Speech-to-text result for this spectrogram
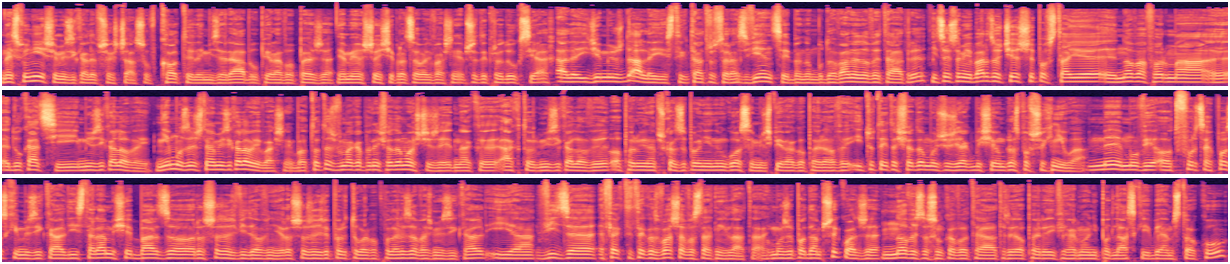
najsłynniejsze musicale wszechczasów. Koty, Le Miserable, Upiora w operze. Ja miałem szczęście pracować właśnie przy tych produkcjach, ale idziemy już dalej jest tych teatrów coraz więcej, będą budowane nowe teatry i coś, co mnie bardzo cieszy, powstaje e, nowa forma e, edukacji musicalowej. Nie muzycznej, a musicalowej właśnie, bo to też wymaga pewnej świadomości, że jednak e, aktor musicalowy operuje na przykład zupełnie innym głosem niż śpiewak operowy i tutaj ta świadomość już jakby się rozpowszechniła. My, mówię o twórcach polskich musicali, staramy się bardzo rozszerzać widownię, rozszerzać repertuar, popularyzować musical i ja widzę efekty tego zwłaszcza w ostatnich latach. Może podam przykład, że nowy stosunkowo teatry opery i filharmonii podlaskiej Białymstoku,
